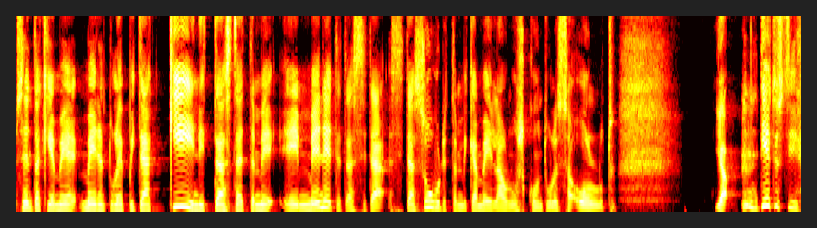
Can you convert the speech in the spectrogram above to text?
sen takia me, meidän tulee pitää kiinni tästä, että me ei menetetä sitä, sitä suhdetta, mikä meillä on uskoon tulessa ollut. Ja tietysti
